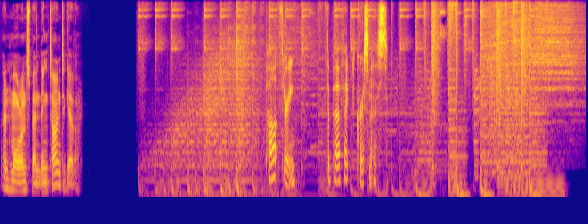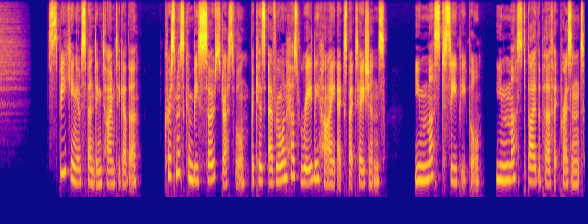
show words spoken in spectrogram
and more on spending time together. Part 3 The Perfect Christmas. Speaking of spending time together, Christmas can be so stressful because everyone has really high expectations. You must see people, you must buy the perfect present,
